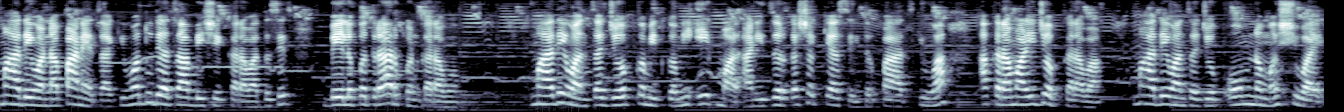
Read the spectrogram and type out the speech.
महादेवांना पाण्याचा किंवा दुधाचा अभिषेक करावा. तसेच बेलपत्र अर्पण करावं. महादेवांचा जप कमीत कमी एक माळ आणि जर का शक्य असेल तर पाच किंवा अकरा माळी जप करावा. महादेवांचा जप ओम नमः शिवाय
